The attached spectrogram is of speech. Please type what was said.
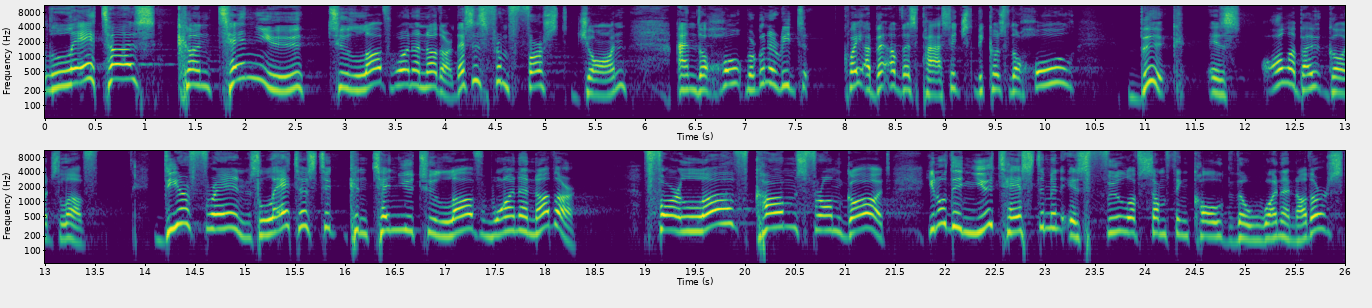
let us continue to love one another. This is from First John, and the whole, we're going to read quite a bit of this passage because the whole book is all about God's love. Dear friends, let us to continue to love one another. For love comes from God. You know, the New Testament is full of something called the one another's.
